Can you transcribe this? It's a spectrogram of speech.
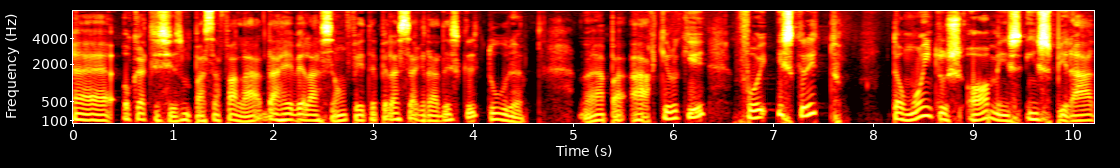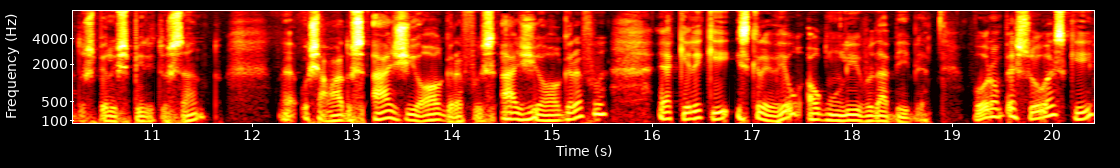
é, o catecismo passa a falar da revelação feita pela Sagrada Escritura, né, aquilo que foi escrito. Então, muitos homens inspirados pelo Espírito Santo, né, os chamados agiógrafos, agiógrafo é aquele que escreveu algum livro da Bíblia. Foram pessoas que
